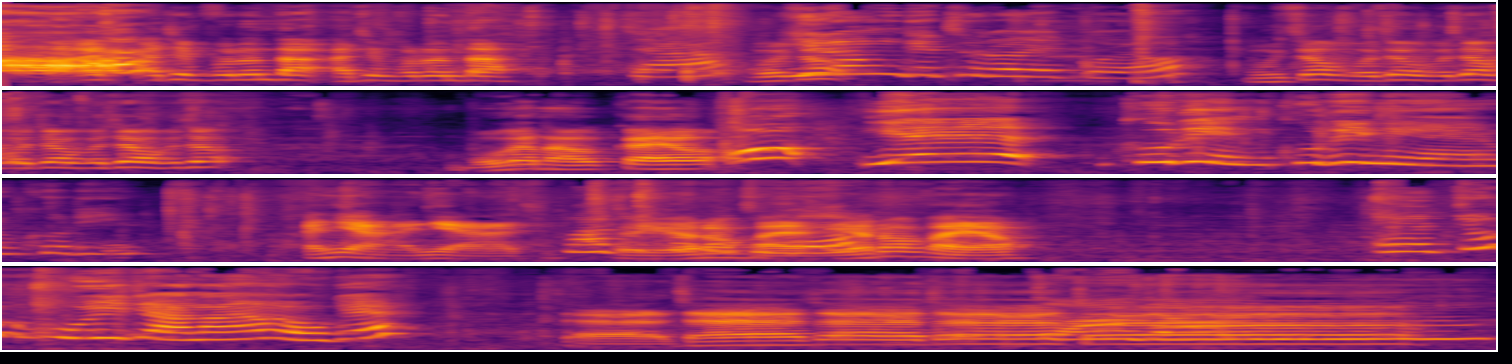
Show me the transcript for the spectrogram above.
아, 아직 모른다, 아직 모른다. 자, 뭐죠? 이런 게 들어있고요. 뭐죠, 뭐죠, 뭐죠, 뭐죠, 뭐죠. 뭐가 나올까요? 어? 예! 그린 그린이에요. 그린. 아니야, 아니야. 맞을 저 것 열어봐요, 같은데요? 열어봐요. 예, 좀 보이지 않아요, 여기? 짜자자자자. 짜잔.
